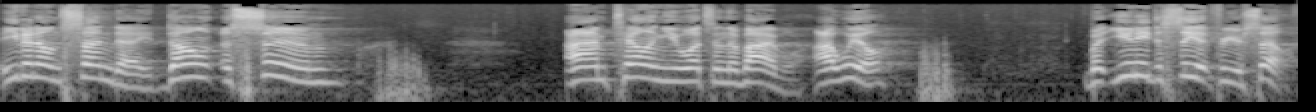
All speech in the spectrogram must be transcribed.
Even on Sunday, don't assume I'm telling you what's in the Bible. I will, but you need to see it for yourself.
